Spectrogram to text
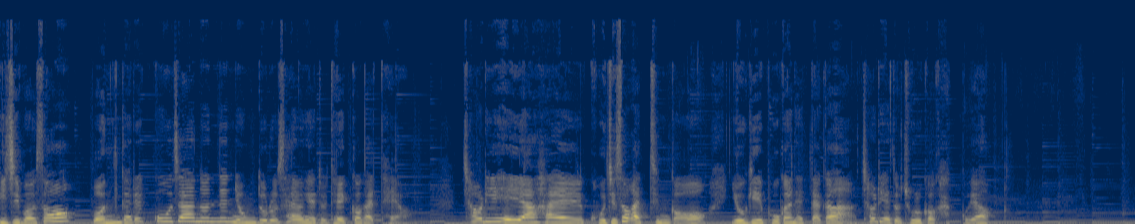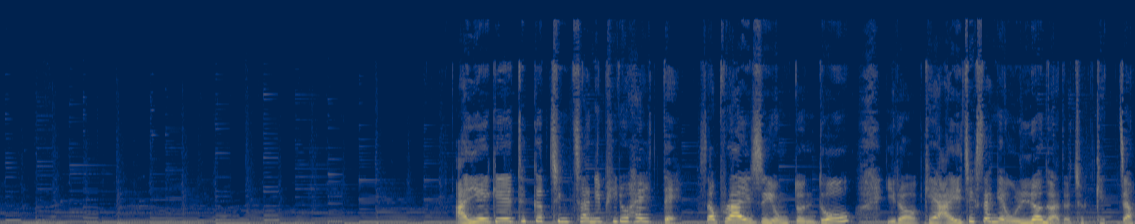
뒤집어서 뭔가를 꽂아 놓는 용도로 사용해도 될 것 같아요. 처리해야 할 고지서 같은 거 여기에 보관했다가 처리해도 좋을 것 같고요. 아이에게 특급 칭찬이 필요할 때 서프라이즈 용돈도 이렇게 아이 책상에 올려놓아도 좋겠죠.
